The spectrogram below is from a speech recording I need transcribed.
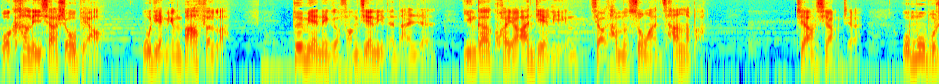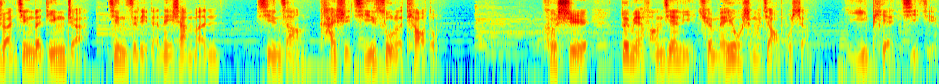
我看了一下手表，五点零八分了。对面那个房间里的男人应该快要按电铃叫他们送晚餐了吧？这样想着，我目不转睛地盯着镜子里的那扇门，心脏开始急速地跳动。可是对面房间里却没有什么脚步声，一片寂静。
